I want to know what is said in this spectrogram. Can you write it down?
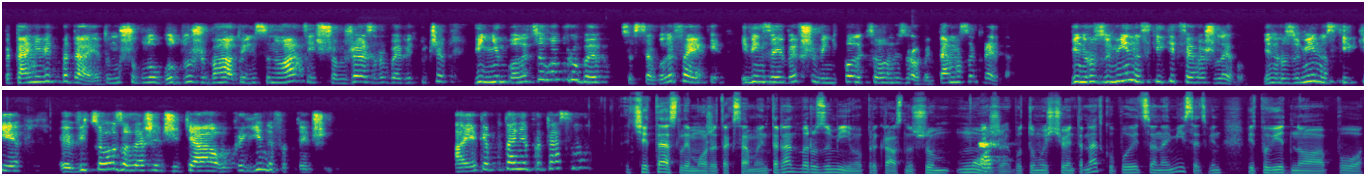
Питання відпадає, тому що було, було дуже багато інсинуацій, що вже зробив, відключив. Він ніколи цього не робив. Це все були фейки. І він заявив, що він ніколи цього не зробить. Тема закрита. Він розуміє, наскільки це важливо. Він розуміє, наскільки е, від цього залежить життя України, фактично. А яке питання про Теслу? Чи Тесли може так само? Інтернет ми розуміємо прекрасно, що може, бо тому що інтернет купується на місяць. Він відповідно по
